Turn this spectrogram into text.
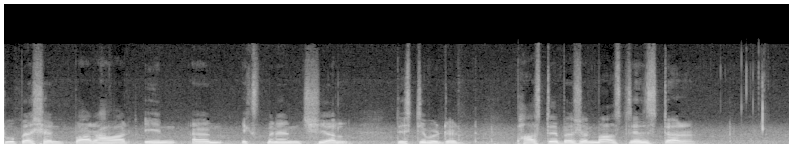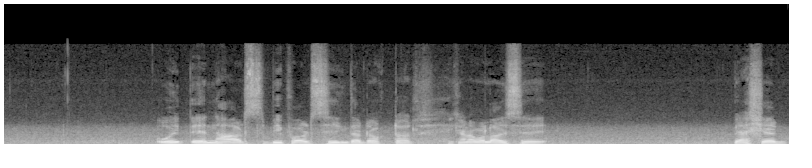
two patient per hour in an exponential distributed. First, a patient must register with a nurse before seeing the doctor এখানে বলা হয়েছে পেশেন্ট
